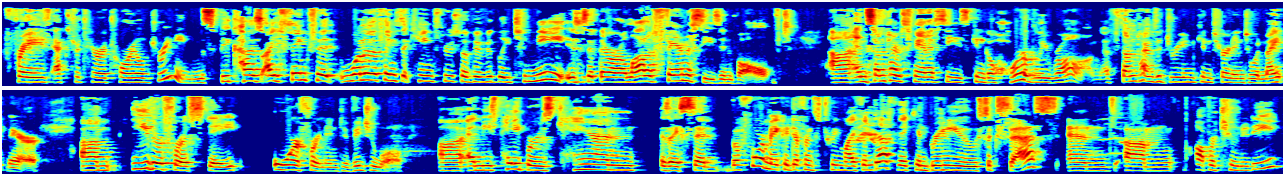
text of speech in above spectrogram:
phrase extraterritorial dreams because I think that one of the things that came through so vividly to me is that there are a lot of fantasies involved. Uh, and sometimes fantasies can go horribly wrong. Sometimes a dream can turn into a nightmare, um, either for a state or for an individual. Uh, and these papers can, as I said before, make a difference between life and death. They can bring you success and um, opportunity.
